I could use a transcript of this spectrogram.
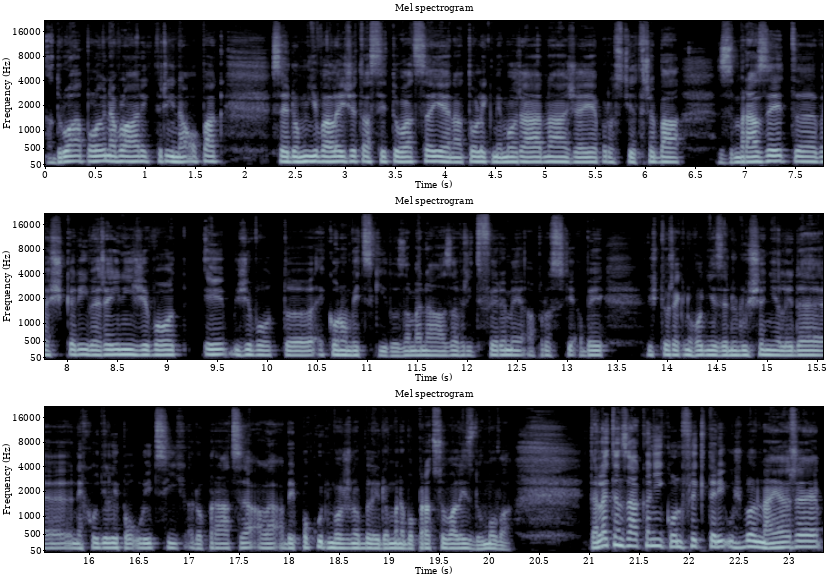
a druhá polovina vlády, kteří naopak se domnívali, že ta situace je natolik mimořádná, že je prostě třeba zmrazit eh, veškerý veřejný život i život eh, ekonomický, to znamená zavřít firmy a prostě, aby, když to řeknu hodně zjednodušeně, lidé nechodili po ulicích a do práce, ale aby pokud možno byli doma nebo pracovali z domova. Tenhle ten základní konflikt, který už byl na jaře,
